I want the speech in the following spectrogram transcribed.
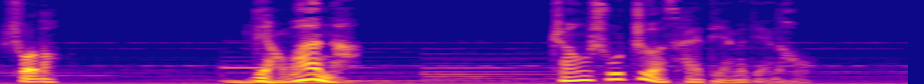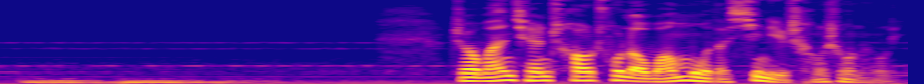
说道：“两万呢？”张叔这才点了点头。这完全超出了王木的心理承受能力。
